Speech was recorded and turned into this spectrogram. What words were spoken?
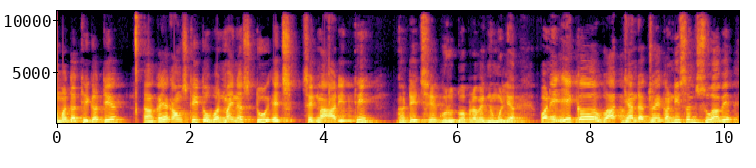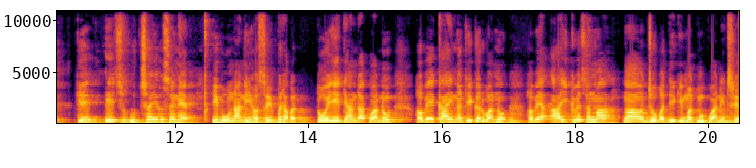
મદદથી ઘટીએ? કયા કાઉન્સથી તો વન માઇનસ ટુ એચ સેડમાં આર ઈથી ઘટે છે ગુરુત્વ પ્રવેગનું મૂલ્ય. પણ એક વાત ધ્યાન રાખજો, એ કન્ડિશન શું આવે? કે એચ ઊંચાઈ હશે ને, એ બહુ નાની હશે, બરાબર? તો એ ધ્યાન રાખવાનું. હવે કાંઈ નથી કરવાનું. હવે આ ઇક્વેશનમાં જો બધી કિંમત મૂકવાની છે,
